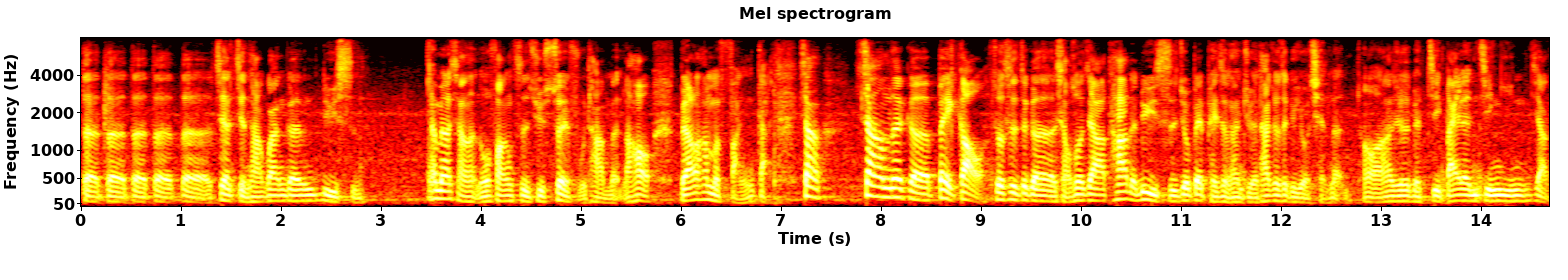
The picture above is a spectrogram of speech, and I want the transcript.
的的的的的检察官跟律师。他们要想很多方式去说服他们，然后不要让他们反感。像像那个被告，就是这个小说家，他的律师就被陪审团觉得他就是个有钱人，哦，他就是个精白人精英这样。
